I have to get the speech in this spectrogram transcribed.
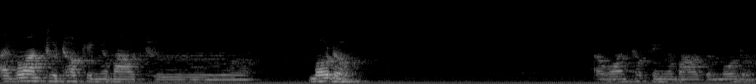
I want to talking about to model. I want talking about the model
